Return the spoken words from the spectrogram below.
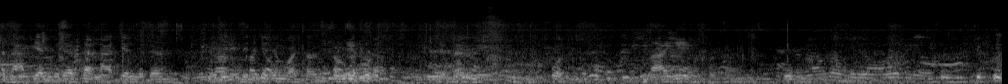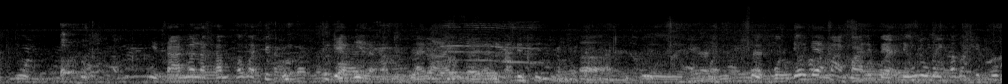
ขนาเปลี่ยนไปเด้อขนาเปลี่ยนไปเด้อเป็นจังหวัดตอนสองคนหลายแห่งชิบพึกอยู่อีสานวันละคำเขาว่าชิบพึกคือแบบนี้แหละครับหลายๆเอ่อคือเหมือนคนเยอะแยะมากมายเลยแปดนิ้วรู้ไหมครับว่าชิบพึก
